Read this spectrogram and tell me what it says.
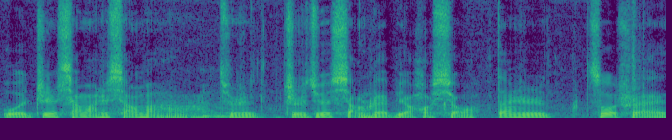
我这想法是想法啊，就是只是觉得想出来比较好笑，但是做出来。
